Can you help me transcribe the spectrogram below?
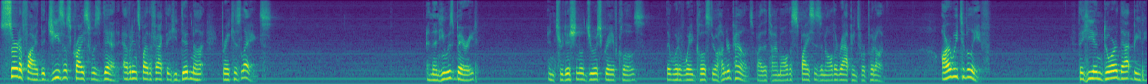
certified that Jesus Christ was dead, evidenced by the fact that he did not break his legs. And then he was buried in traditional Jewish grave clothes that would have weighed close to 100 pounds by the time all the spices and all the wrappings were put on. Are we to believe that he endured that beating,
